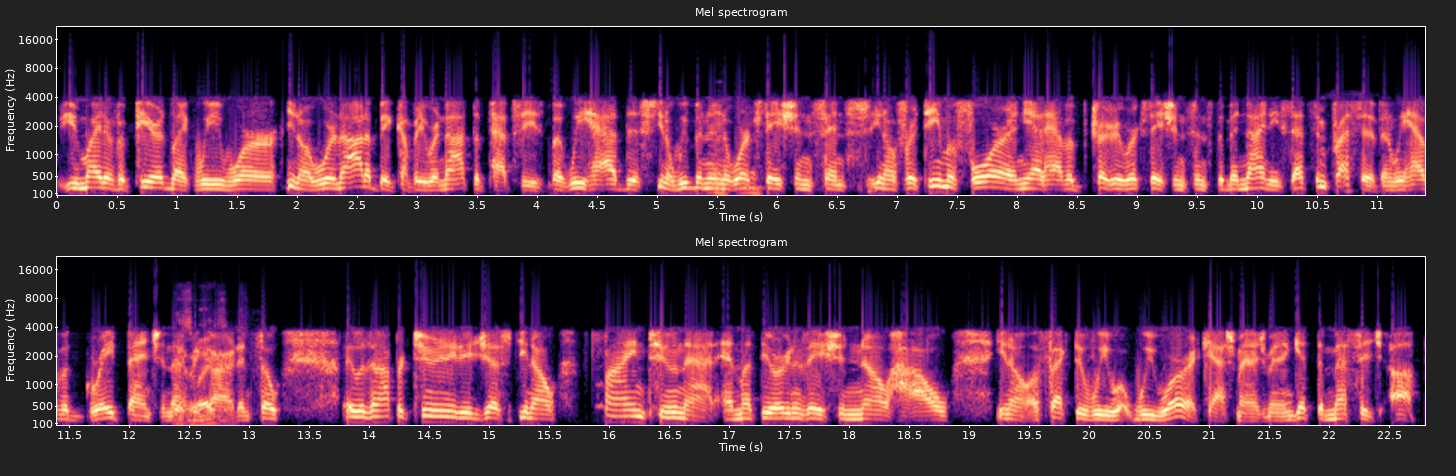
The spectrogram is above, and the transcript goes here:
you might have appeared like we were, you know, we're not a big company, we're not the Pepsis, but we had this, you know, we've been in a workstation since, you know, for a team of 4 and yet have a treasury workstation since the mid 90s. That's impressive and we have a great bench in that That's regard. Amazing. And so it was an opportunity to just, you know, fine tune that and let the organization know how you know effective we we were at cash management and get the message up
